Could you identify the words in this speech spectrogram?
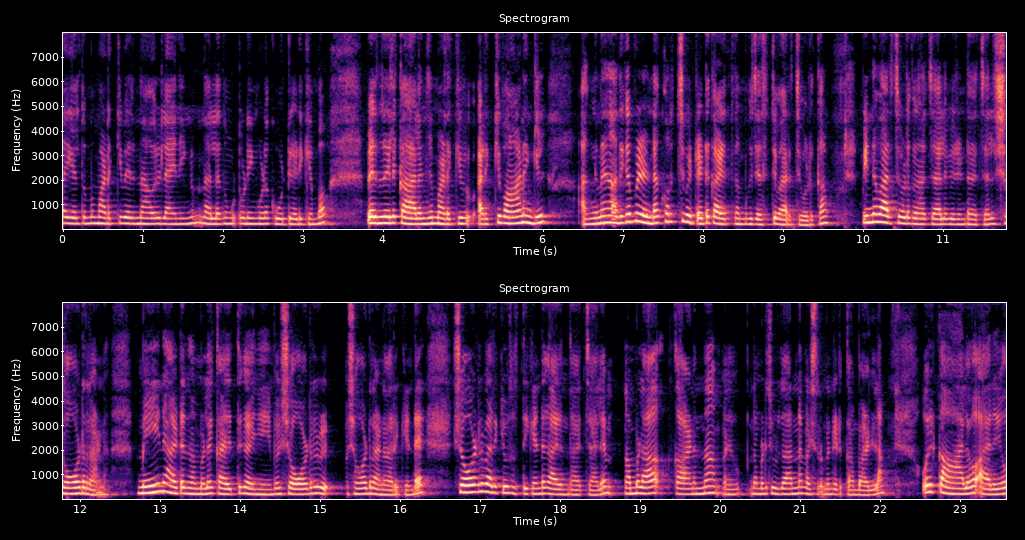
തയ്യൽ തുമ്പ് മടക്കി വരുന്ന ആ ഒരു ലൈനിങ്ങും നല്ലതും തുണിയും കൂടെ കൂട്ടി അടിക്കുമ്പോൾ വരുന്നതിൽ കാലഞ്ച് മടക്കി അടയ്ക്കുവാണെങ്കിൽ അങ്ങനെ അധികം വിടണ്ട. കുറച്ച് വിട്ടിട്ട് കഴുത്ത് നമുക്ക് ജസ്റ്റ് വരച്ച് കൊടുക്കാം. പിന്നെ വരച്ച് കൊടുക്കുന്നത് വെച്ചാൽ വിടേണ്ടത് വെച്ചാൽ ഷോൾഡറാണ് മെയിനായിട്ട് നമ്മൾ കഴുത്ത് കഴിഞ്ഞ് കഴിയുമ്പോൾ ഷോൾഡർ ഷോൾഡറാണ് വരയ്ക്കേണ്ടത്. ഷോൾഡർ വരയ്ക്കുമ്പോൾ ശ്രദ്ധിക്കേണ്ട കാര്യം എന്താ വെച്ചാൽ നമ്മൾ ആ കാണുന്ന നമ്മുടെ ചുരിദാറിന്റെ മെഷർമെന്റ് എടുക്കാൻ പാടില്ല. ഒരു കാലോ അരയോ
